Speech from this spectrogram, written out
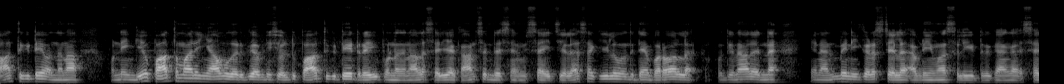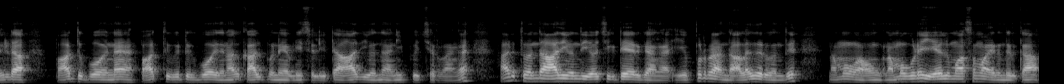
பார்த்துக்கிட்டே வந்தேனா? உன்னை எங்கேயோ பார்த்த மாதிரி ஞாபகம் இருக்குது அப்படின்னு சொல்லிட்டு பார்த்துக்கிட்டே ட்ரைவ் பண்ணதுனால சரியாக கான்சன்ட்ரேஷன் மிஸ் ஆயிடுச்சு. லேசாக கீழே வந்துட்டேன் பரவாயில்ல. கொஞ்ச நாள் என்ன? என் அன்பை நீ கிடச்சிட்டல அப்படிங்கிற மாதிரி சொல்லிக்கிட்டு இருக்காங்க. சரிடா பார்த்து போ என்ன? பார்த்து வீட்டுக்கு போ. இதனால் கால் பண்ணு அப்படின்னு சொல்லிட்டு ஆதி வந்து அனுப்பி வச்சிடுறாங்க. அடுத்து வந்து ஆதி வந்து யோசிச்சுக்கிட்டே இருக்காங்க. எப்பட்றா அந்த அழகர் வந்து நம்ம அவங்க நம்ம கூட ஏழு மாதமாக இருந்திருக்கான்.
